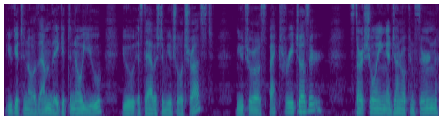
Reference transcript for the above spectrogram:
you get to know them, they get to know you, you establish a mutual trust, mutual respect for each other, start showing a general concern,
